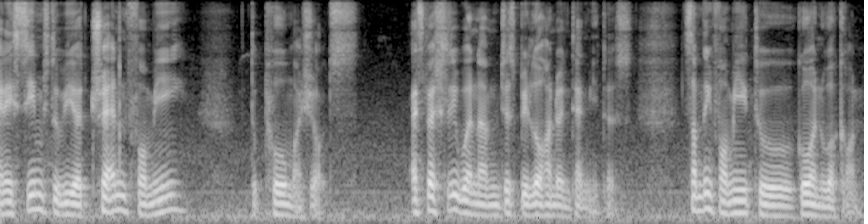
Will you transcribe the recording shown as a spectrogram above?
And it seems to be a trend for me to pull my shots, especially when I'm just below 110 meters. Something for me to go and work on.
